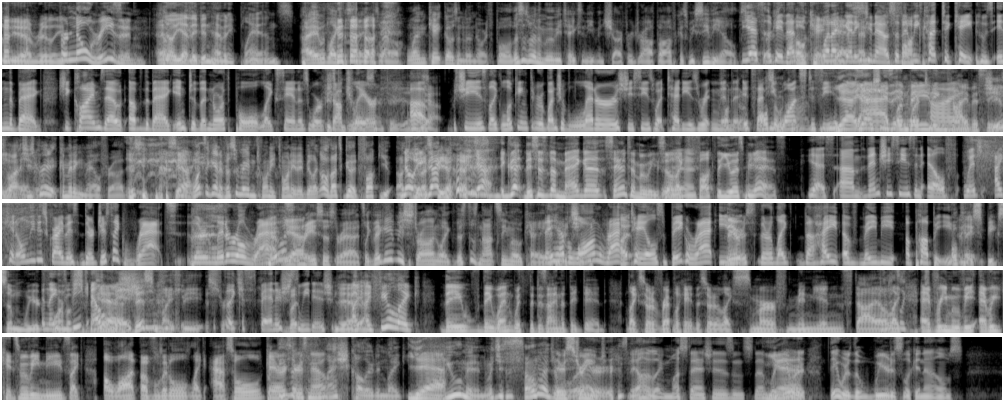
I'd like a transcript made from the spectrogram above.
yeah, really. for no reason. no, yeah, they didn't have any plans. I would like to say as well, when Kate goes into the North Pole, this is where the movie takes an even sharper drop off because we see the elves. for the Yes, okay, that's Okay, what I'm yes. getting to now. So then we cut to Kate, who's in the bag. She climbs out of the bag into the North Pole, like Santa's workshop control lair. center, yeah. Uh, Yeah. She is like looking through a bunch of letters. She sees what Teddy's has written, and up. it's that Also he wants crime. to see his Yeah, dad yeah, she's one more invading time. privacy. She is. She's everyone. committing mail fraud. This, see, once again, if this were made in 2020, they'd be like, "Oh, that's good. Fuck you." uh, No, USPS." exactly. yeah, exactly. This is the MAGA Santa movie, so Yeah. like fuck the USPS. Yes. Um, then she sees an elf, which I can only describe as they're just like rats. They're literal rats. They're rats. like Yeah. racist rats. Like they gave me strong. Like this does not seem okay. They have long rat I- tails, big rat ears. They're, like the height of maybe a puppy. And they speak some weird And they form of speak Spanish. Yeah. This might be a It's like Spanish But- Swedish. Yeah. I, I feel like they they went with the design that they did, like sort of replicate the sort of like Smurf minion style. Like, like- every movie, every kids movie needs like a lot of little like asshole But these characters are now. flesh colored and like Yeah. human, which is so much. They're worse. strange. they all had like mustaches and stuff. Like they were they were the weirdest looking elves.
